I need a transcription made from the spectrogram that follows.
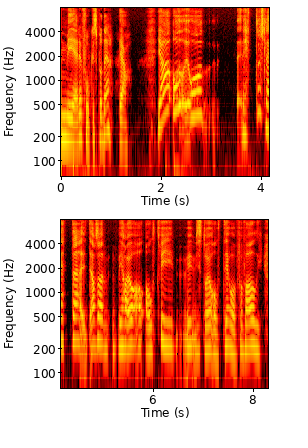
mer fokus på det. Ja, ja og, og rett og slett eh, Altså, vi har jo alt vi, vi Vi står jo alltid overfor valg.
